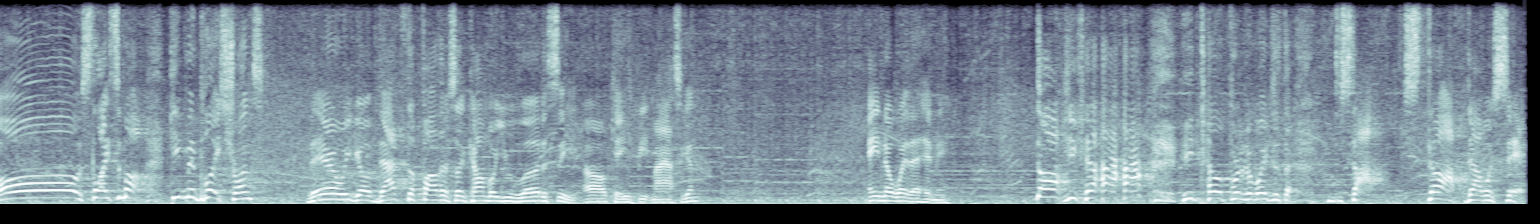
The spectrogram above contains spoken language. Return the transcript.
Oh, slice him up. Keep him in place, Trunks. There we go. That's the father-son combo you love to see. Oh, okay, he's beat my ass again. Ain't no way that hit me. Oh, he, he teleported away just to... Stop. Stop. That was sick.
